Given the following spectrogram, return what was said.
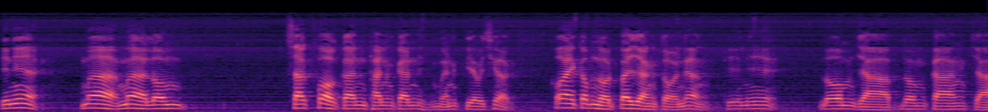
ทีนี้เมื่อเมื่อลมซักพอกกันพันกันเหมือนเกี่ยวเชือก ก็ให้กำหนดไปอย่างต่อเนื่อง ทีนี้ลมหยาบลมกลางจะ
